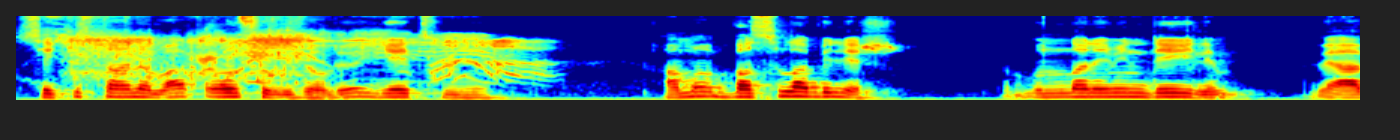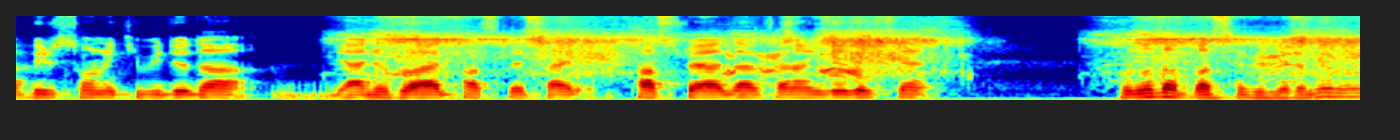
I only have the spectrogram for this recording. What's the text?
8 tane var 18 oluyor yetmiyor. Ama basılabilir. Bundan emin değilim. Veya bir sonraki videoda yani Royal Pass vesaire Pass Royal'den falan gelirse bunu da basabilirim ama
